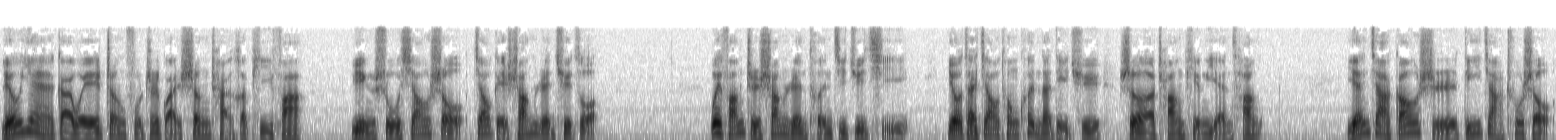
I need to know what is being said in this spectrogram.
刘晏改为政府只管生产和批发，运输销售交给商人去做。为防止商人囤积居奇，又在交通困难地区设长平盐仓，盐价高时低价出售，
